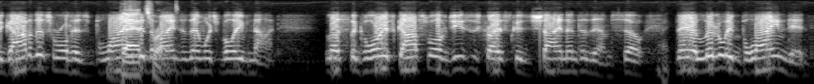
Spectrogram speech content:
the God of this world has blinded the right. minds of them which believe not, lest the glorious gospel of Jesus Christ could shine unto them. So they are literally blinded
